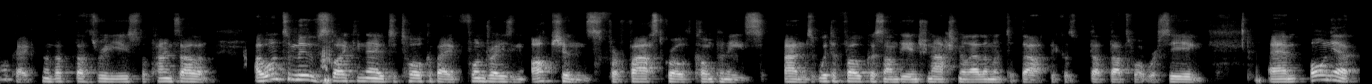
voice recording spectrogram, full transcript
Okay, no, that, that's really useful. Thanks, Alan. I want to move slightly now to talk about fundraising options for fast growth companies and with a focus on the international element of that, because that, that's what we're seeing. Um, Áine,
